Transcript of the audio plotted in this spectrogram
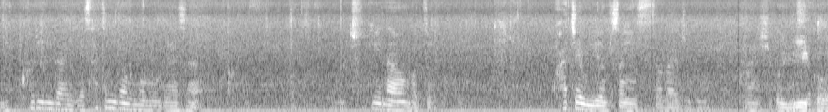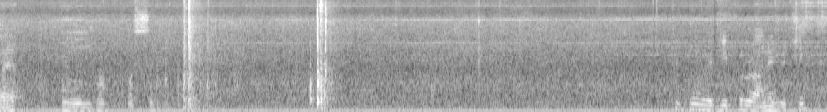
니콜인가 이게 사전 점검으로 해서 축이 나온 것도 화재 위험성이 있어가지고 그런 식으로 그 위에 했었죠. 거가요? 네 이거 호스 왜 리프를 안 해줬지?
